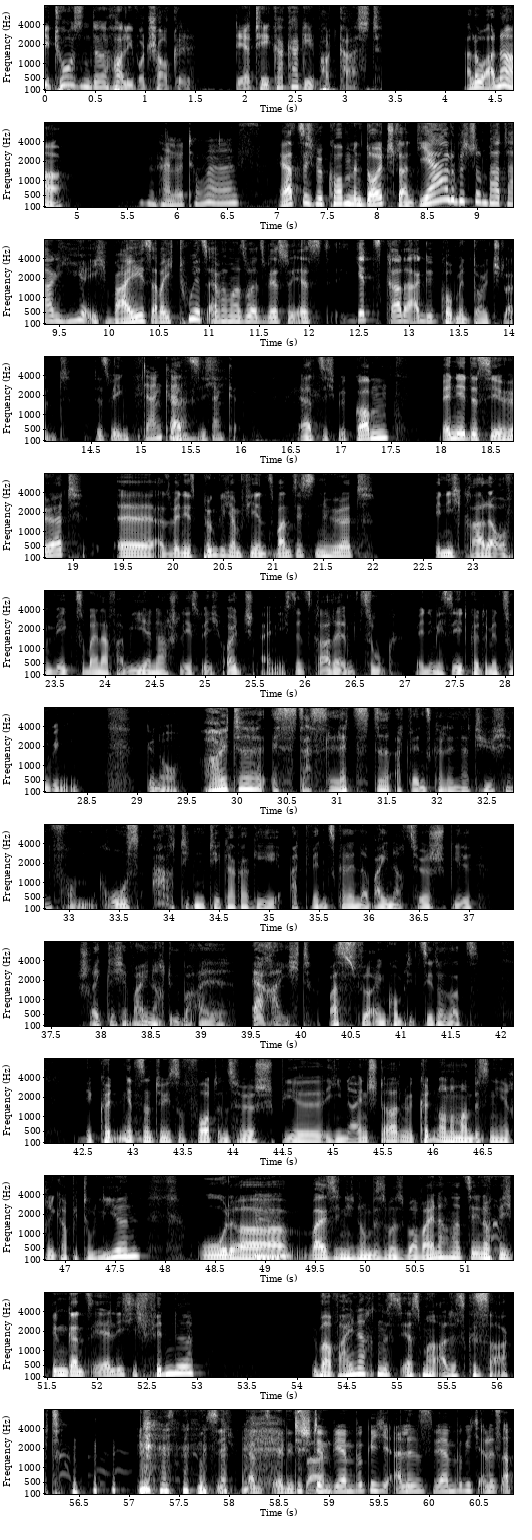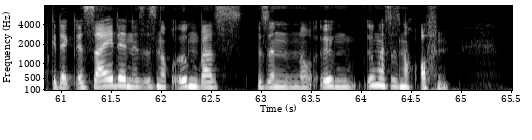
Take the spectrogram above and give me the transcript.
Die tosende Hollywood-Schaukel, der TKKG-Podcast. Hallo Anna. Hallo Thomas. Herzlich willkommen in Deutschland. Ja, du bist schon ein paar Tage hier, ich weiß, aber ich tue jetzt einfach mal so, als wärst du erst jetzt gerade angekommen in Deutschland. Deswegen danke, herzlich, danke. herzlich willkommen. Wenn ihr das hier hört, äh, also wenn ihr es pünktlich am 24. hört, bin ich gerade auf dem Weg zu meiner Familie nach Schleswig-Holstein. Ich sitze gerade im Zug. Wenn ihr mich seht, könnt ihr mir zuwinken. Genau. Heute ist das letzte Adventskalendertürchen vom großartigen TKKG Adventskalender Weihnachtshörspiel Schreckliche Weihnacht überall erreicht. Was für ein komplizierter Satz. Wir könnten jetzt natürlich sofort ins Hörspiel hineinstarten. Wir könnten auch noch mal ein bisschen hier rekapitulieren oder, hm. weiß ich nicht, noch ein bisschen was über Weihnachten erzählen. Aber ich bin ganz ehrlich, ich finde, über Weihnachten ist erstmal alles gesagt. muss ich ganz ehrlich das sagen. stimmt, wir haben wirklich alles, wir haben wirklich alles abgedeckt. Es sei denn, es ist noch irgendwas, es sind noch irgend, irgendwas ist noch offen.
